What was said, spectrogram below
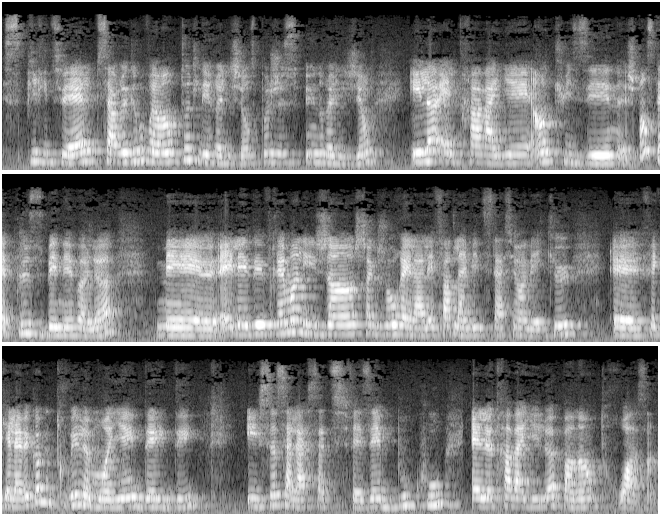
spirituelles, puis ça regroupe vraiment toutes les religions, c'est pas juste une religion. Et là, elle travaillait en cuisine, je pense que c'était plus du bénévolat, mais euh, elle aidait vraiment les gens. Chaque jour, elle allait faire de la méditation avec eux. Euh, fait qu'elle avait comme trouvé le moyen d'aider. Et ça, ça la satisfaisait beaucoup. Elle a travaillé là pendant trois ans.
